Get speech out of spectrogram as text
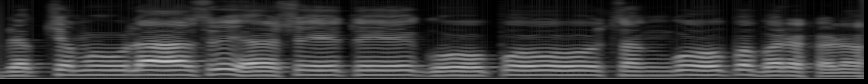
वृक्षमूलाश्रयशेते गोपो सङ्गोपबर्हणः।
